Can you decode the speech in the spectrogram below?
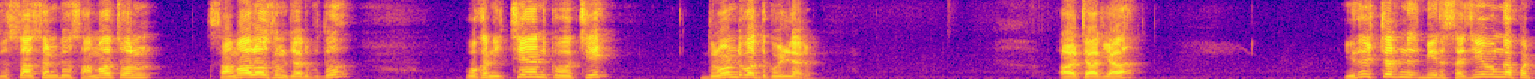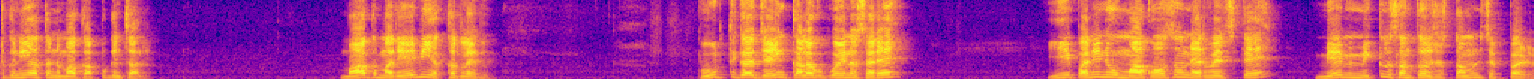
దుశ్శాసనుడు సమాచారం సమాలోచన జరుపుతూ ఒక నిశ్చయానికి వచ్చి ద్రోణుడి వద్దకు వెళ్ళారు. ఆచార్య యుధిష్ఠరుని మీరు సజీవంగా పట్టుకుని అతన్ని మాకు అప్పగించాలి. మాకు మరేమీ ఎక్కర్లేదు. పూర్తిగా జయం కలగకపోయినా సరే ఈ పని నువ్వు మా కోసం నెరవేర్చితే మేము మిక్కులు సంతోషిస్తామని చెప్పాడు.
